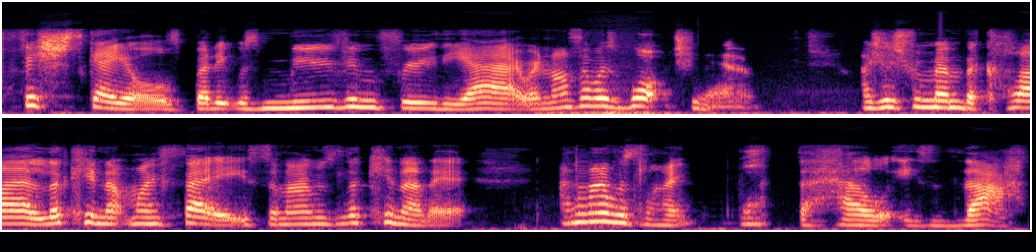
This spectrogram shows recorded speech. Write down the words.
fish scales, but it was moving through the air. And as I was watching it, I just remember Claire looking at my face, and I was looking at it, and I was like, "What the hell is that?"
